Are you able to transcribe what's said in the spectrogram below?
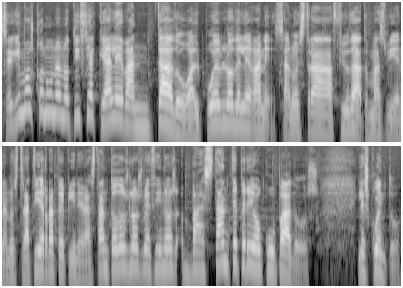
Seguimos con una noticia que ha levantado al pueblo de Leganés, a nuestra ciudad más bien, a nuestra tierra pepinera. Están todos los vecinos bastante preocupados. Les cuento.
